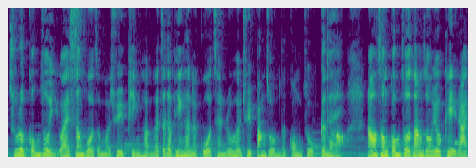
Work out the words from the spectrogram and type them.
除了工作以外，生活怎么去平衡？而这个平衡的过程，如何去帮助我们的工作更好？然后从工作当中又可以来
